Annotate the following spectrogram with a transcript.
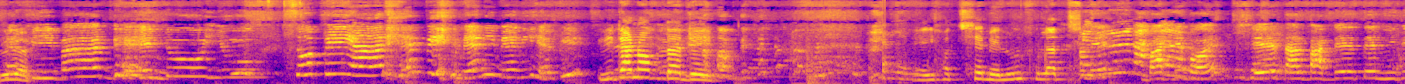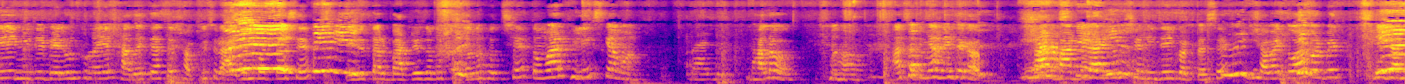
Happy birthday to you, Sophia. Happy, many, many happy. Return of the day এই হচ্ছে বেলুন ফুলাচ্ছে। বার্থডে বয় সে তার বার্থডেতে নিজেই নিজে বেলুন ফুলাইয়ে সাজাইতে আছে সবকিছুর আয়োজন করতে আছে এই যে তার বার্থডের জন্য সাজানো হচ্ছে। তোমার ফিলিংস কেমন? ভালো। আচ্ছা তুমি এই দেখাও তার বার্থডে আয়োজন সে নিজেই করতেছে। সবাই দোয়া করবেন সে যেন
